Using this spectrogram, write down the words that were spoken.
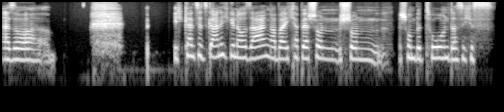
Also ich kann es jetzt gar nicht genau sagen, aber ich habe ja schon schon schon betont, dass ich es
